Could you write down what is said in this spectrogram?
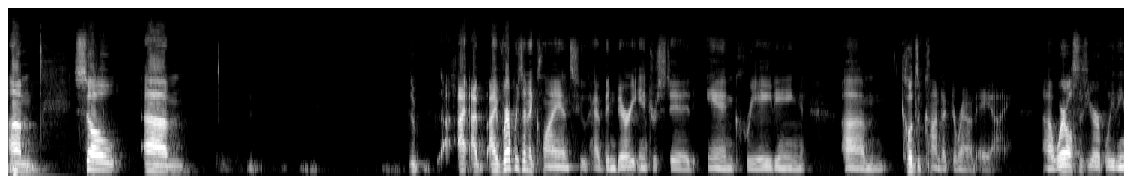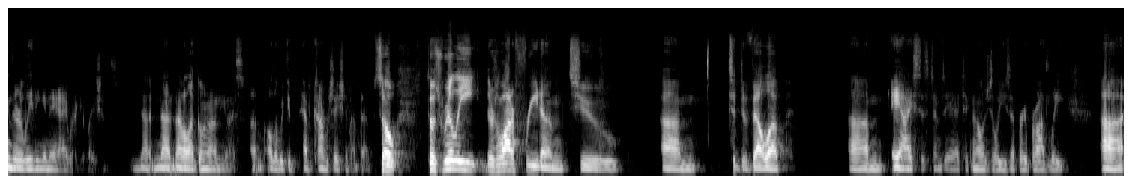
Um, so, um, the, I, I, I've represented clients who have been very interested in creating, um, codes of conduct around AI. Uh, where else is Europe leading? They're leading in AI regulations. Not, not, not a lot going on in the US, um, although we could have a conversation about that. So, so it's really, there's a lot of freedom to, um, to develop um, AI systems, AI technologies, I'll use that very broadly. Uh,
